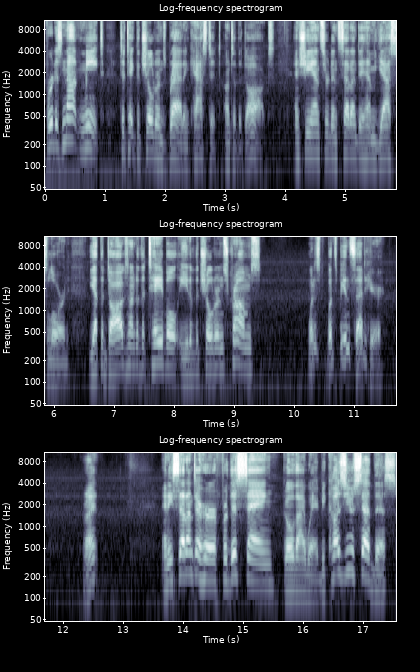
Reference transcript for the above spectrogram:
for it is not meet to take the children's bread and cast it unto the dogs. And she answered and said unto him, Yes, Lord. Yet the dogs under the table eat of the children's crumbs. What is what's being said here? Right? And he said unto her, For this saying, go thy way. Because you said this,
